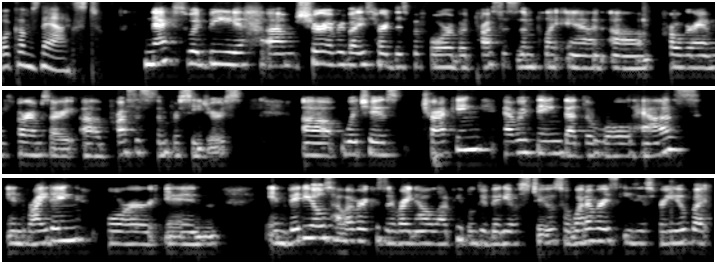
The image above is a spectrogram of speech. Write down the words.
what comes next Next would be, I'm sure everybody's heard this before, but processes and plan and um, programs, or I'm sorry, uh, processes and procedures, uh, which is tracking everything that the role has in writing or in in videos. However, because right now a lot of people do videos too, so whatever is easiest for you, but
